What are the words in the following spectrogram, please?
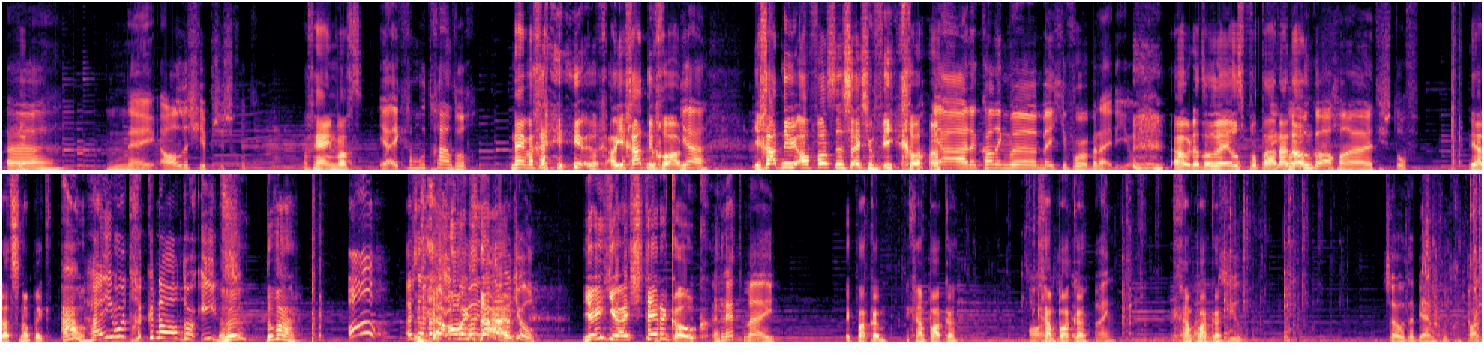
eh, nee, alle chips is goed. Waar ga je heen? Wacht. Ja, ik ga- moet gaan, toch? Nee, waar ga je? Oh, je gaat nu gewoon. Ja, Je gaat nu alvast naar seizoen 4 gewoon. ja, dan kan ik me een beetje voorbereiden, joh. Oh, dat was wel heel spontaan. ik Nou, dan... ook wel gewoon uit die stof. Ja, dat snap ik. Auw. Hij wordt geknald door iets! Huh? Door waar? Hij staat daar, Oh, hij ik is daar. dood. Jeetje, hij is sterk ook. Red mij. Ik pak hem. Ik ga hem pakken. Oh, ga hem pakken. Ik ga hem pakken. ziel. Zo, dat heb jij hem goed gepakt.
